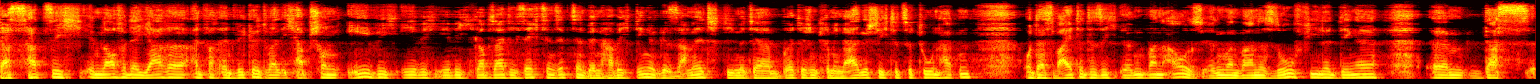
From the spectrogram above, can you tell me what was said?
Das hat sich im Laufe der Jahre einfach entwickelt, weil ich habe schon ewig, ewig, ewig, ich glaube seit ich 16, 17 bin, habe ich Dinge gesammelt, die mit der britischen Kriminalgeschichte zu tun hatten. Und das weitete sich irgendwann aus. Irgendwann waren es so viele Dinge, ähm, dass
